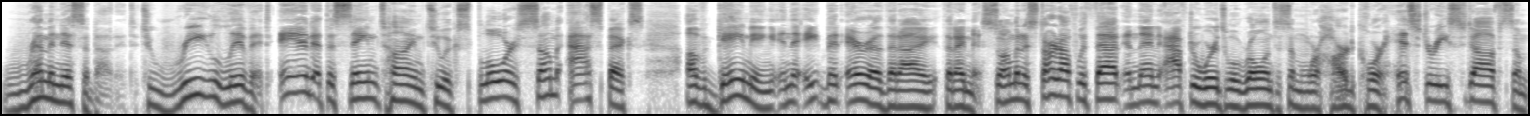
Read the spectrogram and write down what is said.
reminisce about it, to relive it, and at the same time to explore some aspects of gaming in the 8-bit era that I that I missed. So I'm going to start off with that and then afterwards we'll roll into some more hardcore history stuff, some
